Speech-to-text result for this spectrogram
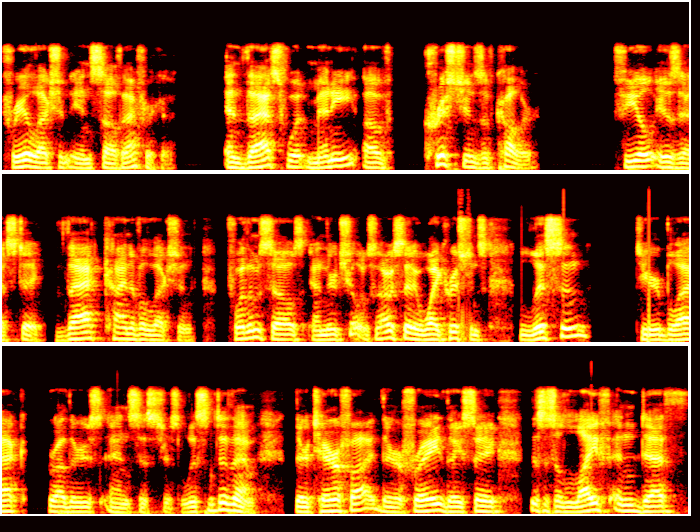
free election in South Africa. And that's what many of Christians of color feel is at stake that kind of election for themselves and their children. So I would say to white Christians listen to your black brothers and sisters. Listen to them. They're terrified, they're afraid. They say this is a life and death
